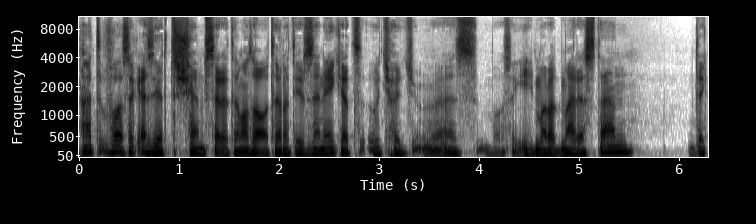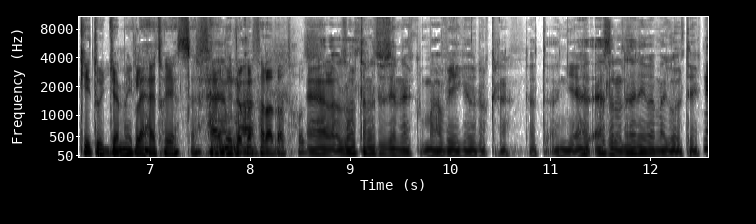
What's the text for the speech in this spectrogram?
Hát valószínűleg ezért sem szeretem az alternatív zenéket, úgyhogy ez valószínűleg így marad már eztán, de ki tudja, még lehet, hogy egyszer Nem, a hát feladathoz. El, az alternatív zenének már vége örökre. Tehát ennyi, e- ezzel a zenével megölték.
